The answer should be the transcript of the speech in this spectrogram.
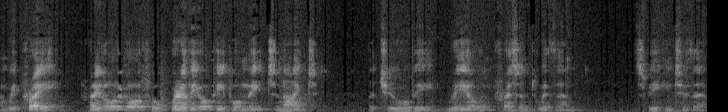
And we pray, pray, Lord God, for wherever your people meet tonight, that you will be real and present with them, speaking to them.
